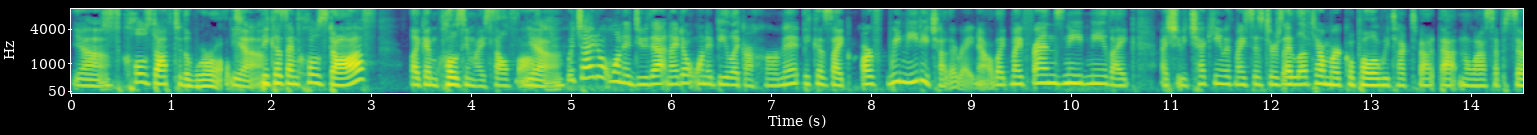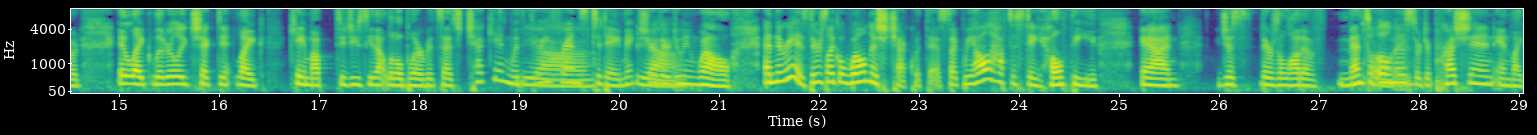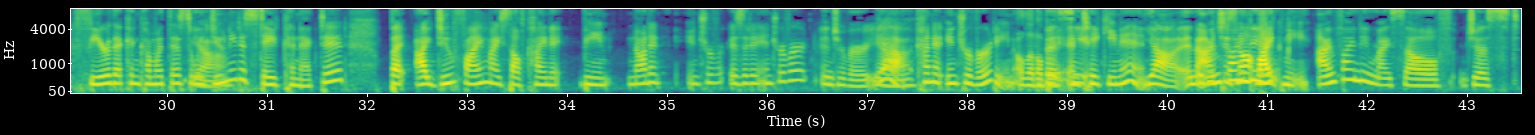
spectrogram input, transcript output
Yeah, just closed off to the world. Yeah. because I'm closed off. Like I'm closing myself off. Yeah. which I don't want to do that, and I don't want to be like a hermit because like our we need each other right now. Like my friends need me. Like I should be checking with my sisters. I loved how Marco Polo. We talked about that in the last episode. It like literally checked it. Like came up. Did you see that little blurb? It says check in with Yeah. three friends today. Make sure Yeah. they're doing well. And there is. There's like a wellness check with this. Like we all have to stay healthy and. Just there's a lot of mental Totally. illness or depression and like fear that can come with this. So Yeah. we do need to stay connected. But I do find myself kind of being not an introvert. Is it an introvert? introvert. Yeah, kind of introverting a little But bit and taking in. yeah, and which I'm is not like me. I'm finding myself just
